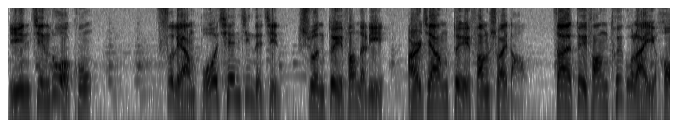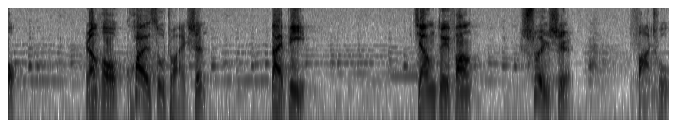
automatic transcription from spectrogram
引劲落空，四两拨千斤的劲，顺对方的力而将对方摔倒。在对方推过来以后，然后快速转身，带臂。将对方顺势发出，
